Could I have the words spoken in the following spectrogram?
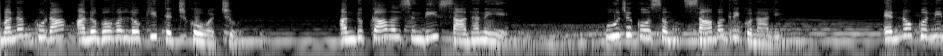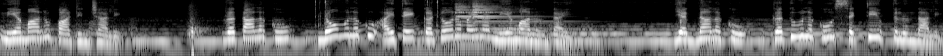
మనం కూడా అనుభవంలోకి తెచ్చుకోవచ్చు. అందుకు కావలసింది సాధనయే. పూజ కోసం సామగ్రి కొనాలి. ఎన్నో కొన్ని నియమాలు పాటించాలి. వ్రతాలకు నోములకు అయితే కఠోరమైన నియమాలుంటాయి. యజ్ఞాలకు క్రతువులకు శక్తియుక్తులుండాలి.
